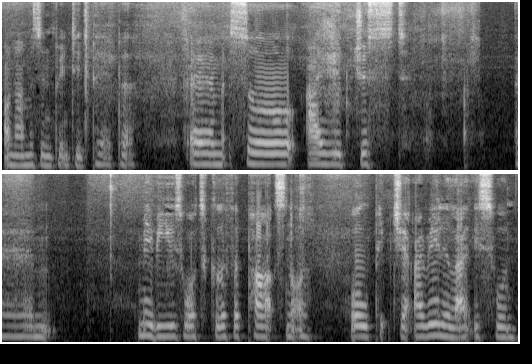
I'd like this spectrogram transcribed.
on Amazon printed paper. Um, so I would just um, maybe use watercolour for parts, not a whole picture. I really like this one.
